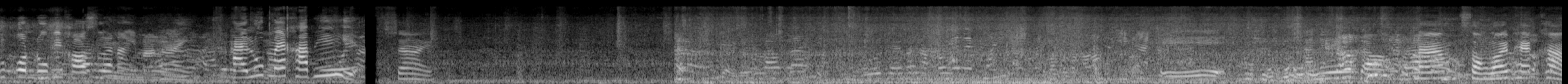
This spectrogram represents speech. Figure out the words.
ทุกคนดูพี่เขาเสื้อในมาให้ ถ่ายรูปไหมคะพี่ ใช่น้ำสองร้อยแพ็คค่ะ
